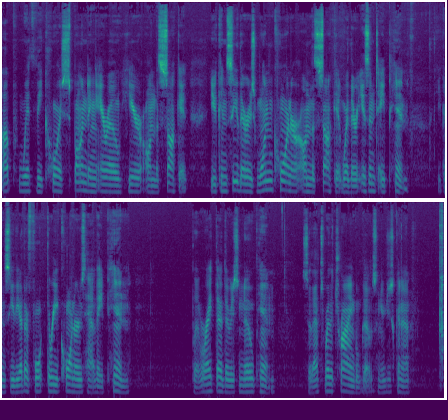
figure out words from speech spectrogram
up with the corresponding arrow here on the socket. You can see there is one corner on the socket where there isn't a pin. You can see the other four, three corners have a pin. But right there, there is no pin. So that's where the triangle goes. And you're just going to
